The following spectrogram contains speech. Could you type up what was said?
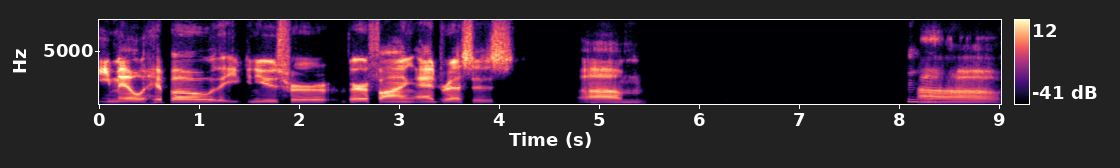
email hippo that you can use for verifying addresses. Um, mm-hmm. uh,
